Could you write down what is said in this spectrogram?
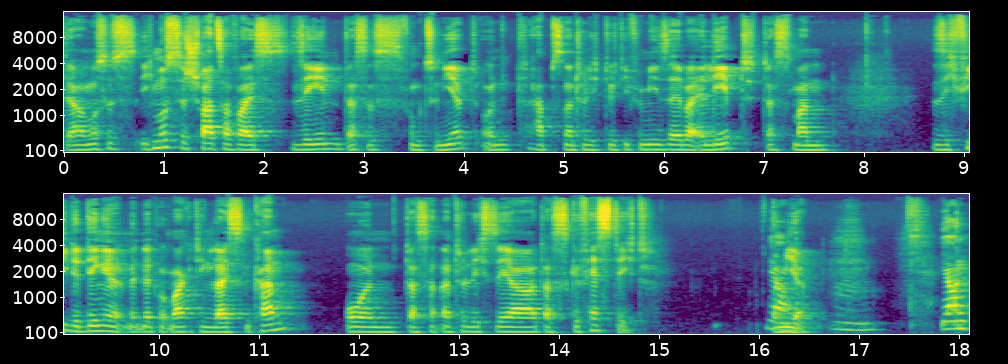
da muss es, ich musste es schwarz auf weiß sehen, dass es funktioniert und habe es natürlich durch die Familie selber erlebt, dass man sich viele Dinge mit Network Marketing leisten kann. Und das hat natürlich sehr das gefestigt Ja. bei mir. Ja, und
